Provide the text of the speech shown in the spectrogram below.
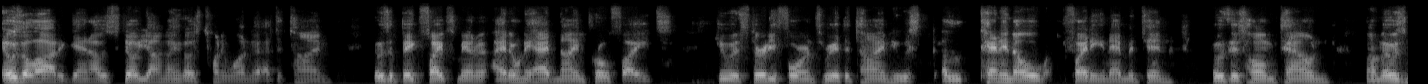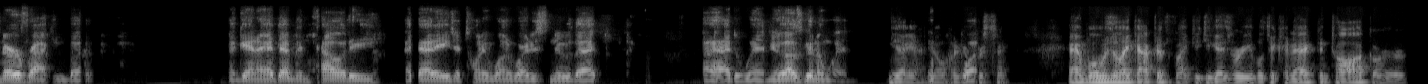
it was a lot. Again, I was still young. I think I was 21 at the time. It was a big fight for me. I had only had nine pro fights. He was 34 and three at the time. He was 10 and 0 fighting in Edmonton. It was his hometown. Um, it was nerve wracking, but again, I had that mentality at that age at 21 where I just knew that I had to win. You know, I was going to win. Yeah, yeah, no, 100%. And what was it like after the fight? Did you guys were able to connect and talk or?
